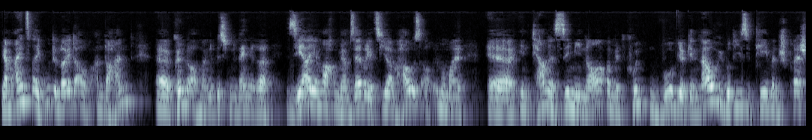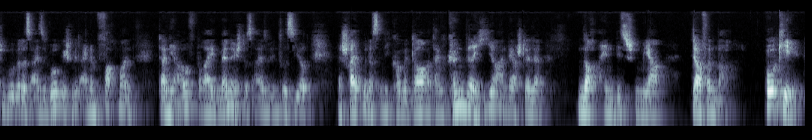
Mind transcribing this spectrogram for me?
Wir haben ein, zwei gute Leute auch an der Hand, äh, können wir auch mal eine bisschen längere Serie machen. Wir haben selber jetzt hier im Haus auch immer mal äh, interne Seminare mit Kunden, wo wir genau über diese Themen sprechen, wo wir das also wirklich mit einem Fachmann dann hier aufbereiten. Wenn euch das also interessiert, dann schreibt mir das in die Kommentare, dann können wir hier an der Stelle noch ein bisschen mehr davon machen. Okay,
